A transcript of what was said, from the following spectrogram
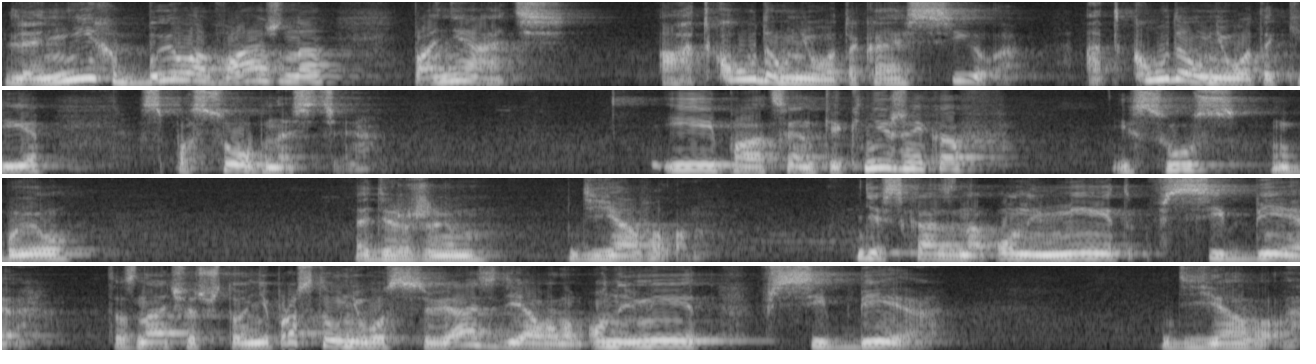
Для них было важно понять, а откуда у него такая сила, откуда у него такие способности. И по оценке книжников, Иисус был одержим дьяволом. Здесь сказано, он имеет в себе. Это значит, что не просто у него связь с дьяволом, он имеет в себе дьявола.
